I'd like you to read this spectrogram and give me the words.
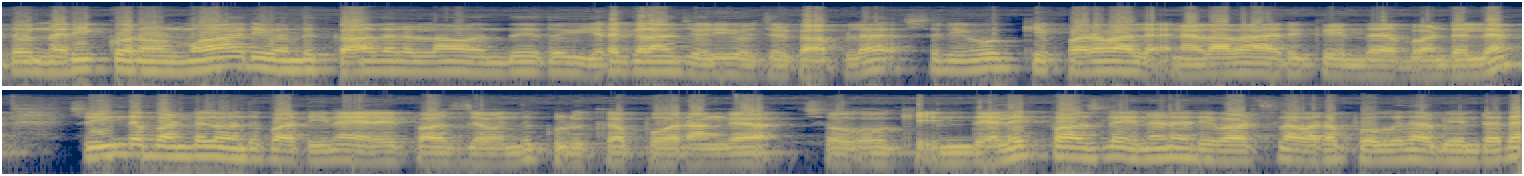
ஏதோ நரிக்குறவன் மாதிரி வந்து காதலெல்லாம் வந்து ஏதோ இறக்கலாம் சொல்லி வச்சிருக்காப்புல. சரி ஓகே பரவாயில்ல. நல்லா தான் இருக்கு இந்த பண்டல் ஸோ இந்த பண்டல் வந்து பார்த்தீங்கன்னா எலைட் பாஸ்ல வந்து கொடுக்க போறாங்க. ஸோ ஓகே இந்த எலைட் பாஸ்ல என்னென்ன ரிவார்ட்ஸ்லாம் வரப்போகுது அப்படின்றத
